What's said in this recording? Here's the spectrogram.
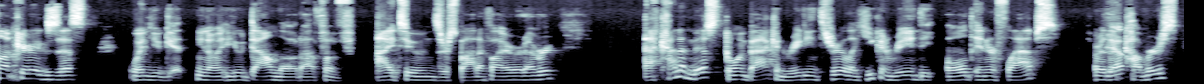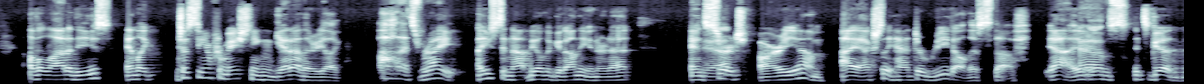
longer exist when you get, you know, you download off of iTunes or Spotify or whatever. I kind of missed going back and reading through. Like you can read the old inner flaps or the Yep. covers of a lot of these, and like just the information you can get out of there. You're like, oh, that's right. I used to not be able to get on the internet and Yeah. search REM. I actually had to read all this stuff. Yeah, it, it was. It's good.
